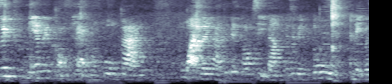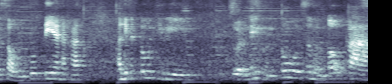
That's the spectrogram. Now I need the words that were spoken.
ซึ่งทุกนี้เป็นของแถมของโครงการ ทุกอันเลยค่ะที่เป็นท็อปสีดำก็จะเป็นตู้อเนกประสงค์ตู้เตี้ยนะคะ อันนี้เป็นตู้ทีวี ส่วนนี้เหมือนตู้เสมือนโต๊ะกลาง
